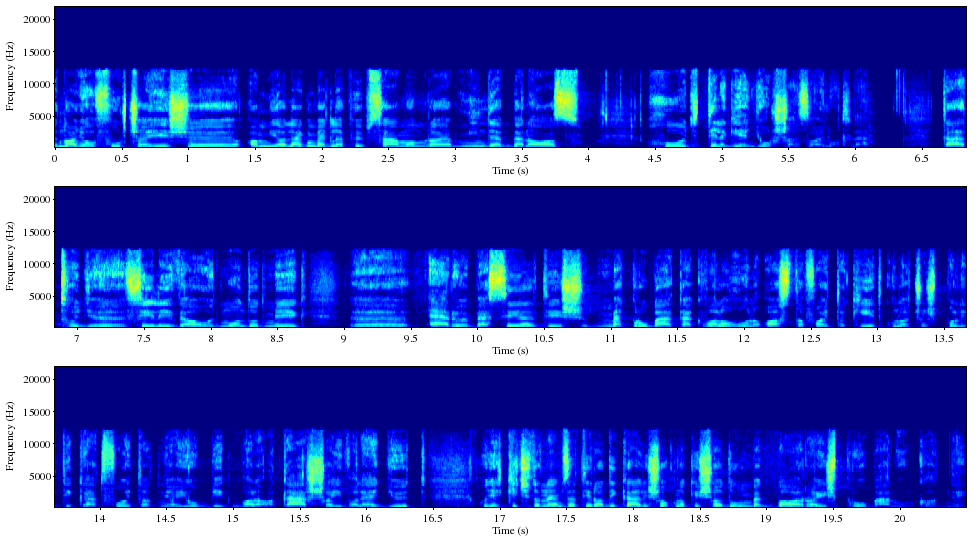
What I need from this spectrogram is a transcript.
Nagyon furcsa, és ami a legmeglepőbb számomra mindebben az, hogy tényleg ilyen gyorsan zajlott le. Tehát, hogy fél éve, ahogy mondod, még erről beszélt, és megpróbálták valahol azt a fajta kétkulacsos politikát folytatni a Jobbikban a társaival együtt, hogy egy kicsit a nemzeti radikálisoknak is adunk, meg balra is próbálunk adni.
